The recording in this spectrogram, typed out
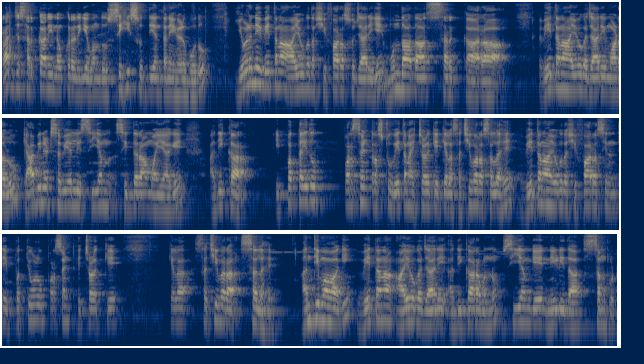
ರಾಜ್ಯ ಸರ್ಕಾರಿ ನೌಕರರಿಗೆ ಒಂದು ಸಿಹಿ ಸುದ್ದಿ ಅಂತಲೇ ಹೇಳ್ಬೋದು. ಏಳನೇ ವೇತನ ಆಯೋಗದ ಶಿಫಾರಸು ಜಾರಿಗೆ ಮುಂದಾದ ಸರ್ಕಾರ. ವೇತನ ಆಯೋಗ ಜಾರಿ ಮಾಡಲು ಕ್ಯಾಬಿನೆಟ್ ಸಭೆಯಲ್ಲಿ ಸಿಎಂ ಸಿದ್ದರಾಮಯ್ಯಗೆ ಅಧಿಕಾರ. ಇಪ್ಪತ್ತೈದು ಪರ್ಸೆಂಟ್ರಷ್ಟು ವೇತನ ಹೆಚ್ಚಳಕ್ಕೆ ಕೆಲ ಸಚಿವರ ಸಲಹೆ. ವೇತನ ಆಯೋಗದ ಶಿಫಾರಸ್ಸಿನಂತೆ ಇಪ್ಪತ್ತೇಳು ಪರ್ಸೆಂಟ್ ಹೆಚ್ಚಳಕ್ಕೆ ಕೆಲ ಸಚಿವರ ಸಲಹೆ. ಅಂತಿಮವಾಗಿ ವೇತನ ಆಯೋಗ ಜಾರಿ ಅಧಿಕಾರವನ್ನು ಸಿಎಂಗೆ ನೀಡಿದ ಸಂಪುಟ.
